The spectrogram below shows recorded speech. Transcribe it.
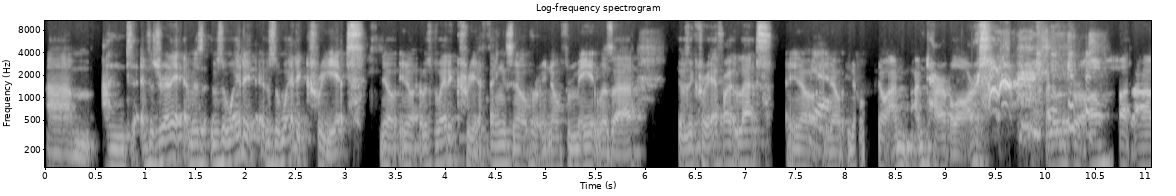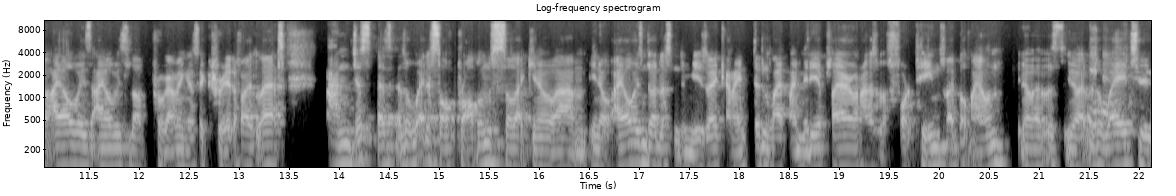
um, and it was really it was it was a way to it was a way to create. You know, you know, it was a way to create things. You know, for, you know, for me, it was a it was a creative outlet. You know, yeah. you know, you know, you know, I'm I'm terrible at art. I don't draw, but uh, I always I always love programming as a creative outlet and just as, as a way to solve problems. So like, you know, um, you know, I always enjoyed listening to music and I didn't like my media player when I was about 14. So I built my own, you know, it was, you know, it was yeah. a way to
